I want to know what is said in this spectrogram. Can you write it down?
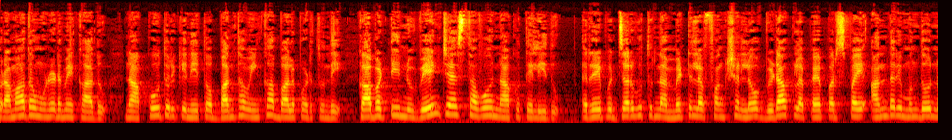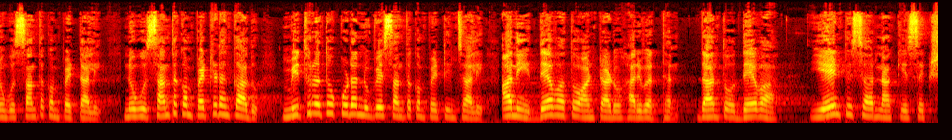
ప్రమాదం ఉండడమే కాదు. నా కూతురికి నీతో బంధం ఇంకా బలపడుతుంది. కాబట్టి నువ్వేం చేస్తావో నాకు తెలీదు. రేపు జరుగుతున్న మెట్టెల ఫంక్షన్లో విడాకుల పేపర్స్ పై అందరి ముందు నువ్వు సంతకం పెట్టాలి. నువ్వు సంతకం పెట్టడం కాదు మిథునతో కూడా నువ్వే సంతకం పెట్టించాలి అని దేవాతో అంటాడు హరివర్ధన్. దాంతో దేవా ఏంటి సార్ నాకీ శిక్ష?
